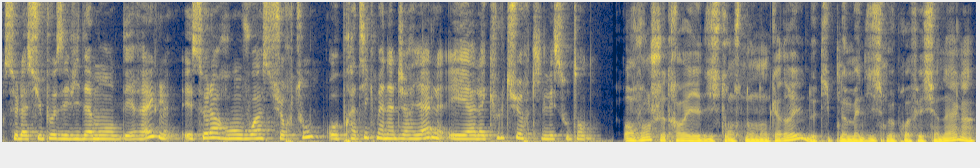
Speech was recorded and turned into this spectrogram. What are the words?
Cela suppose évidemment des règles et cela renvoie surtout aux pratiques managériales et à la culture qui les sous-tendent. En revanche, le travail à distance non encadré, de type nomadisme professionnel,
